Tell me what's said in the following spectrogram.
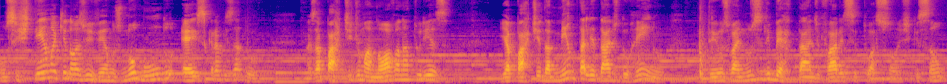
Um sistema que nós vivemos no mundo é escravizador, mas a partir de uma nova natureza e a partir da mentalidade do reino, Deus vai nos libertar de várias situações que são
